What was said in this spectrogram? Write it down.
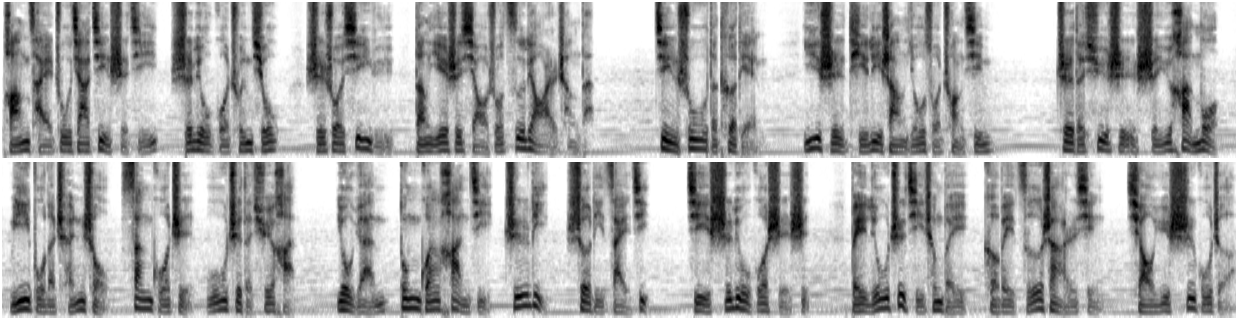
旁采诸家进史集》《十六国春秋》《史说新语》等野史小说资料而成的。《晋书》的特点。一是体力上有所创新，志的叙事始于汉末，弥补了陈寿《三国志》无志的缺憾；又原东关汉纪之力设立载记，即十六国史事，被刘知几称为可谓择善而行，巧于诗古者。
